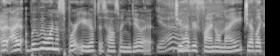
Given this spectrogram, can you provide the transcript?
But I, but we want to support you. You have to tell us when you do it. Yeah. Do you have your final night? Do you have like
